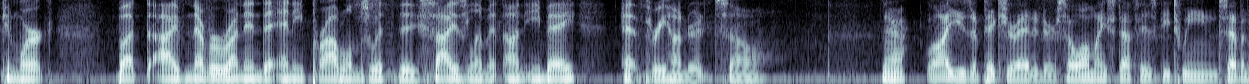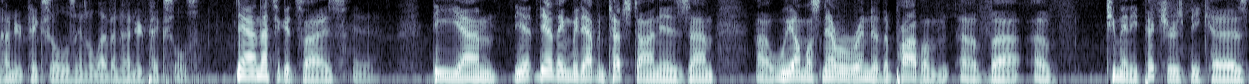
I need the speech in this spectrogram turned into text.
can work, but I've never run into any problems with the size limit on eBay at 300. So, Yeah. Well, I use a picture editor, so all my stuff is between 700 pixels and 1100 pixels. Yeah, and that's a good size. Yeah. The um, the the other thing we haven't touched on is um, uh, we almost never run into the problem of uh, of too many pictures because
